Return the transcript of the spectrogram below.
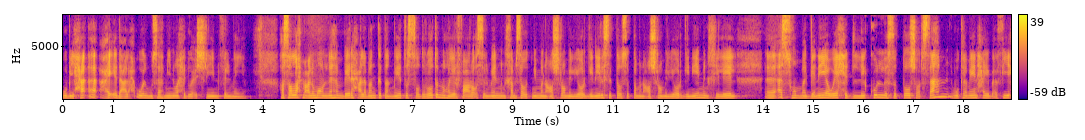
وبيحقق عائد على حقوق المساهمين واحد وعشرين في المية. هصلح معلومة قلناها امبارح على بنك تنمية الصادرات إنه هيرفع رأس المال من خمسة واتنين من عشرة مليار جنيه لستة وستة من عشرة مليار جنيه من خلال آه، أسهم مجانية واحد لكل 16 سهم. وكمان هيبقى فيه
